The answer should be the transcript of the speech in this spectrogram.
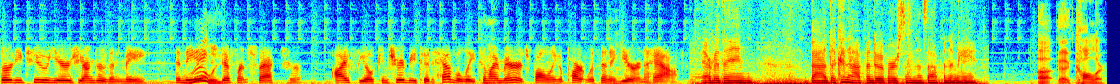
32 years younger than me, and the Really? age difference factor, I feel, contributed heavily to my marriage falling apart within a year and a half. Everything bad that can happen to a person has happened to me. Uh, uh, caller,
